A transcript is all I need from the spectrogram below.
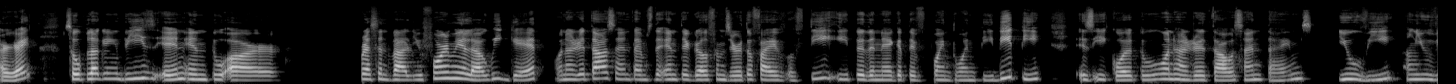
Alright, so plugging these in into our present value formula, we get 100,000 times the integral from 0 to 5 of t e to the negative 0.1 t dt is equal to 100,000 times uv. Ang uv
